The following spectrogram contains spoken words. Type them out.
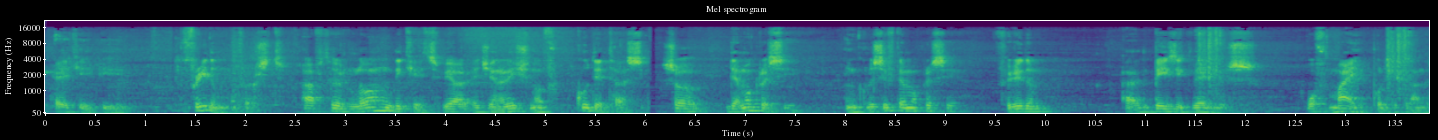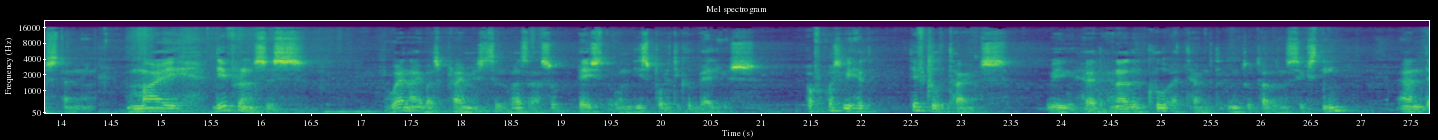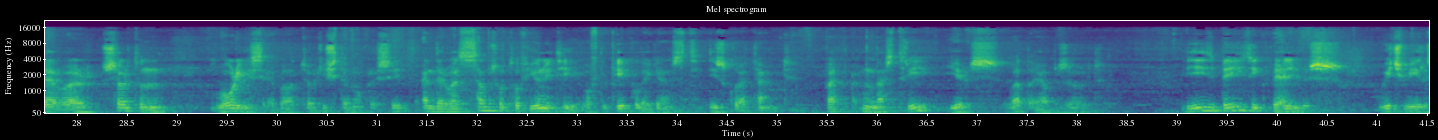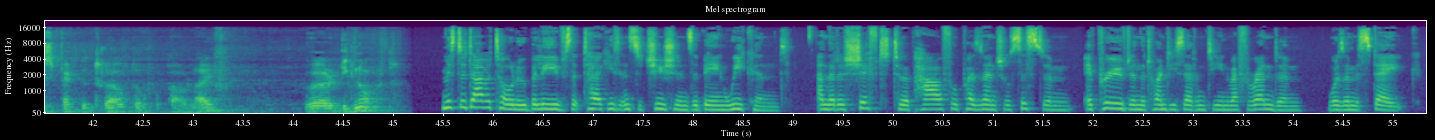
AKP? Freedom first. After long decades, we are a generation of coup d'etats. So, democracy, inclusive democracy, freedom are the basic values of my political understanding. My differences when I was prime minister was also based on these political values. Of course, we had difficult times. We had another coup attempt in 2016, and there were certain worries about Turkish democracy, and there was some sort of unity of the people against this coup attempt. But in the last three years, what I observed, these basic values, which we respected throughout of our life, were ignored. Mr. Davutoğlu believes that Turkey's institutions are being weakened and that a shift to a powerful presidential system approved in the 2017 referendum was a mistake.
